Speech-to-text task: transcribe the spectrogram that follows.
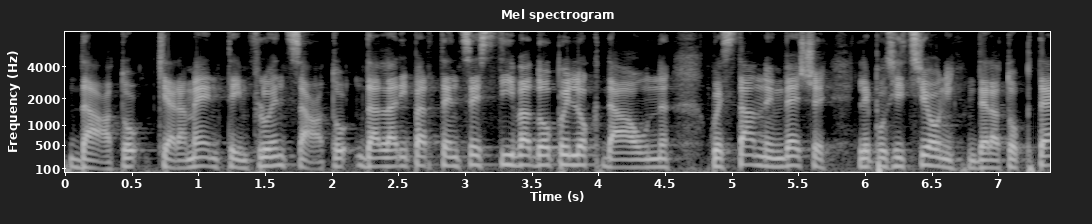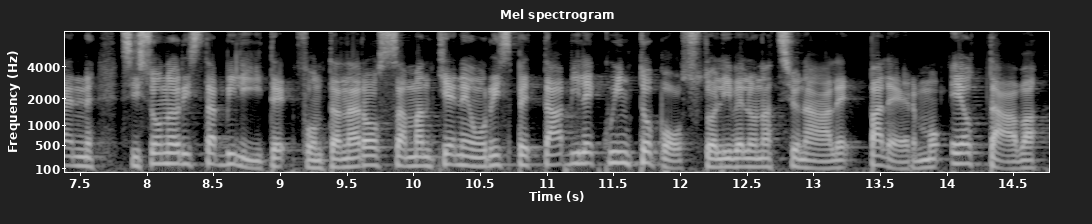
dato chiaramente influenzato dalla ripartenza estiva dopo il lockdown. Quest'anno Quest'anno invece le posizioni della top 10 si sono ristabilite. Fontanarossa mantiene un rispettabile quinto posto a livello nazionale, Palermo è ottava.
